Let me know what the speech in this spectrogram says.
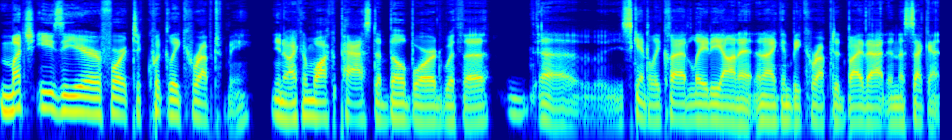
much easier for it to quickly corrupt me. You know, I can walk past a billboard with a uh, scantily clad lady on it, and I can be corrupted by that in a second.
